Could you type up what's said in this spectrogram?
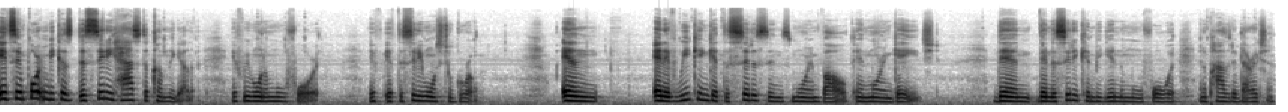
it's important because the city has to come together if we want to move forward, if, if the city wants to grow. And, and if we can get the citizens more involved and more engaged, then, then the city can begin to move forward in a positive direction.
